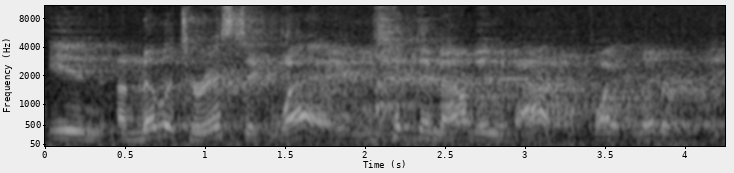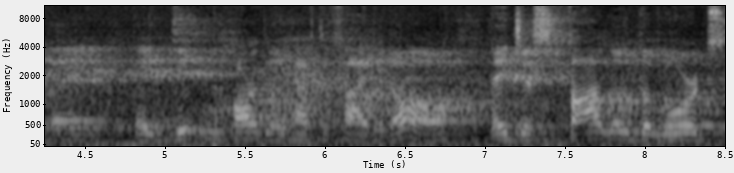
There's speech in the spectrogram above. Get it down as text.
in a militaristic way, led them out into battle, quite literally. They, they didn't hardly have to fight at all. They just followed the Lord's,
